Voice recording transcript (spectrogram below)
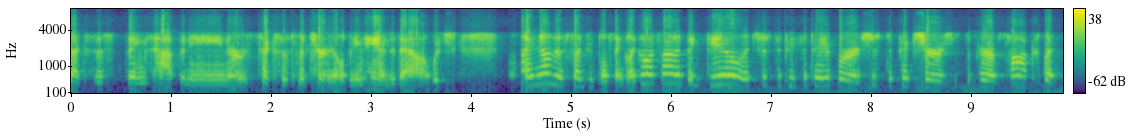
sexist things happening or sexist material being handed out, which I know that some people think like, oh, it's not a big deal. It's just a piece of paper. It's just a picture. It's just a pair of socks. But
